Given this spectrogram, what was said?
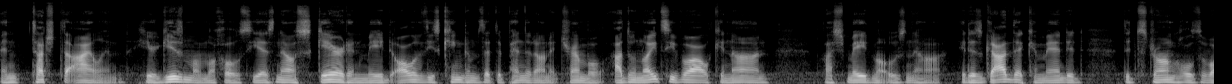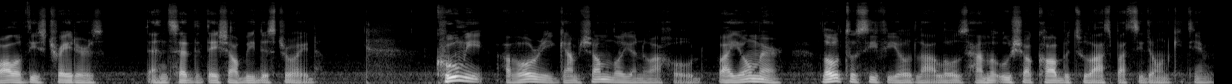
and touched the island. Here Gizmam Lachos, he has now scared and made all of these kingdoms that depended on it tremble. Adonai Tzival Kenan Lashmeid Ma'uzneha. It is God that commanded the strongholds of all of these traitors and said that they shall be destroyed. Kumi avori gamsham lo yanu achod. Vayomer lo tosifi od la'aloz hama'usha ka betulas batsidon kitim.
